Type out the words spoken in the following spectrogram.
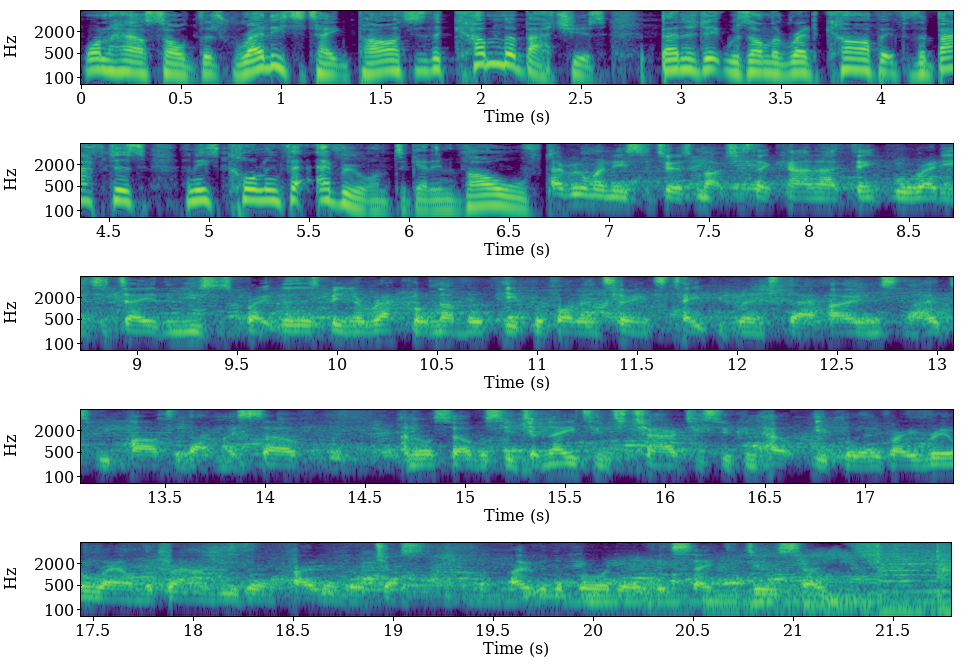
One household that's ready to take part is the Cumberbatches. Benedict was on the red carpet for the BAFTAs and he's calling for everyone to get involved. Everyone needs to do as much as they can. I think already today, the news has broke that there's been a record number of people volunteering to take people into their homes, and I hope to be part of that myself. And also, obviously, donating to charities who can help people in a very real way on the ground, either in Poland or just over the border if it's safe to do so.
